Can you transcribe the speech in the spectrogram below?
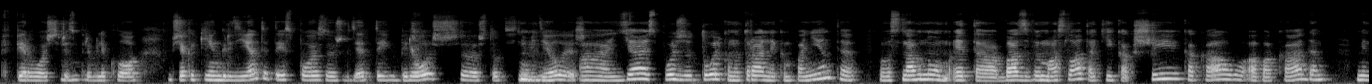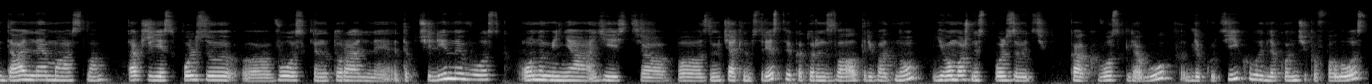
в первую очередь mm-hmm. привлекло. Вообще, какие ингредиенты ты используешь, где ты их берешь, что ты с ними mm-hmm. делаешь? А, я использую только натуральные компоненты. В основном это базовые масла, такие как ши, какао, авокадо, миндальное масло. Также я использую э, воски натуральные. Это пчелиный воск. Он у меня есть э, в замечательном средстве, которое назвала «Три в одном». Его можно использовать как воск для губ, для кутикулы, для кончиков волос.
